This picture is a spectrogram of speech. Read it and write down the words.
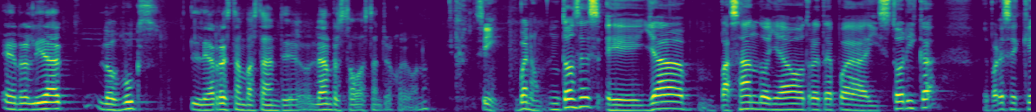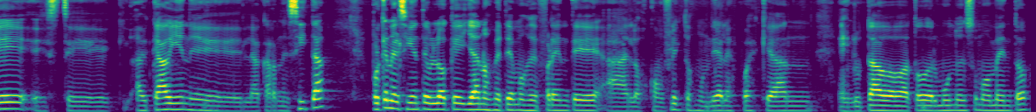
En realidad, los bugs le restan bastante, le han restado bastante al juego, ¿no? Sí, bueno, entonces eh, ya pasando ya a otra etapa histórica, me parece que este, acá viene la carnecita, porque en el siguiente bloque ya nos metemos de frente a los conflictos mundiales pues, que han enlutado a todo el mundo en su momento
